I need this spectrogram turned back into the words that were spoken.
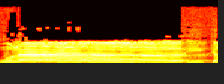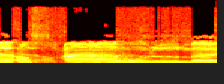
أولئك أصحاب الميمنة.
